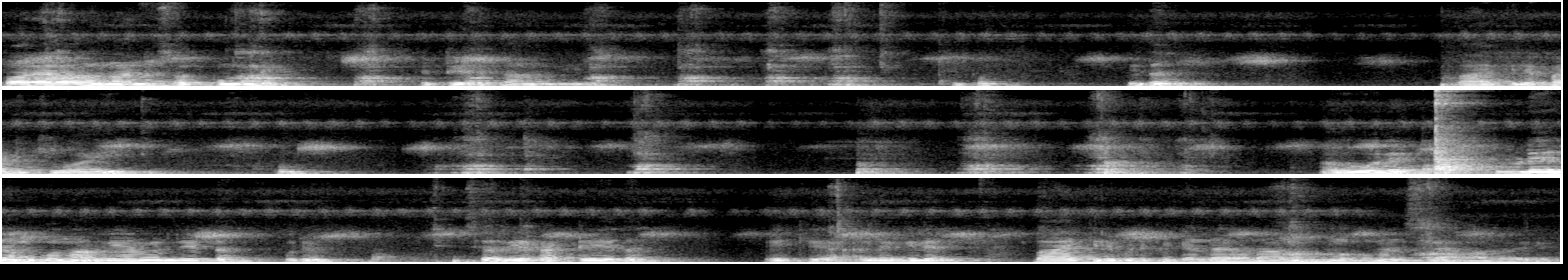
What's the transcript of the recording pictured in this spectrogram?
പോരാതെ വന്നാലും സ്വപ്പും കൂടി കെട്ടിയെടുത്താൽ മതി ഇപ്പം ഇത് ബാക്കിലെ പടിക്കുമായി അപ്പം അതുപോലെ ഇവിടെ നമുക്കൊന്ന് അറിയാൻ വേണ്ടിയിട്ട് ഒരു ചെറിയ കട്ട് ചെയ്ത് വയ്ക്കുക അല്ലെങ്കിൽ ബാക്കിൽ പിടിപ്പിക്കേണ്ട എവിടെയാണ് നമുക്ക് മനസ്സിലാവാതെ വരും.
